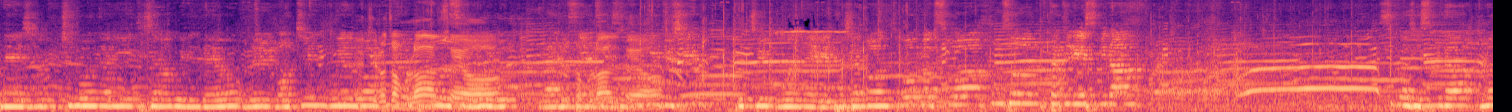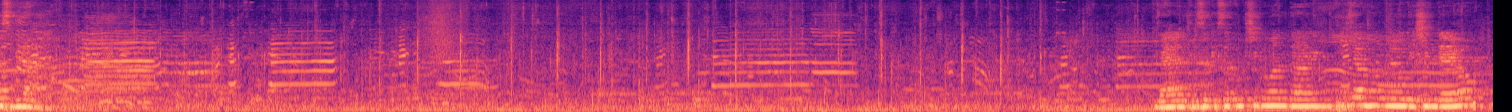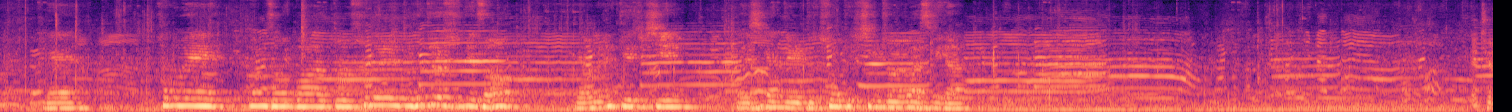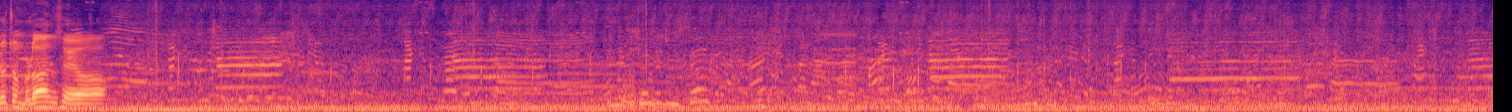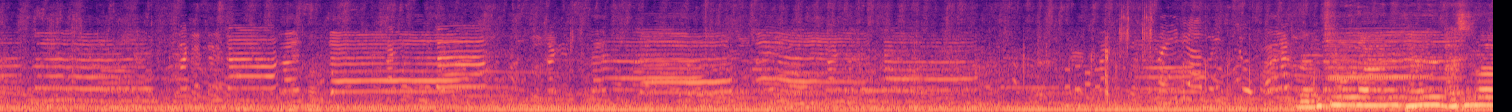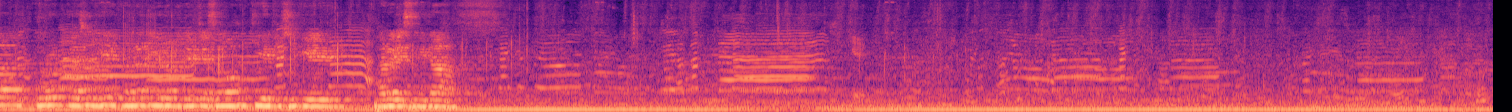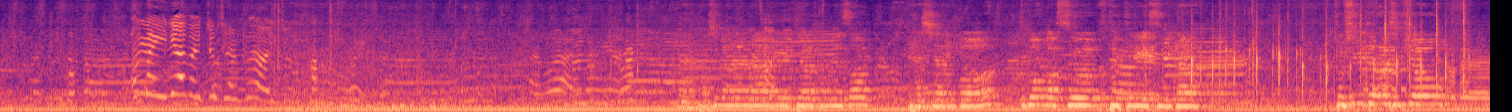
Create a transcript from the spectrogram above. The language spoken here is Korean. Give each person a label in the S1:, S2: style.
S1: 네, 지금 축구원단이 기장하고 있는데요. 오늘 멋진 공연과
S2: 네, 뒤로 좀 물러나주세요.
S1: 라이브
S2: 좀 물러나주세요.
S1: 해주신 부츠 공원에게 다시 한번 뜨거운 박수와 함성 부탁드리겠습니다. 수고하셨습니다. 고맙습니다. 네, 계속해서 북시공원단 피장하고 계신데요. 네, 한호의 감성과 또 손을 좀 흔들어 주시면서 네, 오늘 함께 해주신 네, 시간들 또 추억해 주시면 좋을 것 같습니다.
S2: 네, 뒤로 좀 물러나 주세요.
S1: 네, 북시공원단이 가는 마지막 도로까지 우리 관람객 여러분들께서 함께 해주시길 바라겠습니다.
S3: 엄마 이리 와봐 이쪽 잘 보여 이쪽 잘 보여 안 보여
S1: 네, 다시 만날 날을 기억하면서 다시 한번 뜨거운 박수 부탁드리겠습니다. 조심히 들어가십시오.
